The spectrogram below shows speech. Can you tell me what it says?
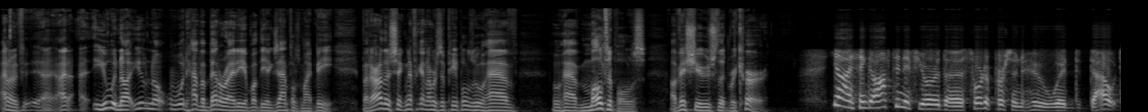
I don't know. If, uh, I, you would not, you know, would have a better idea of what the examples might be. But are there significant numbers of people who have who have multiples of issues that recur? Yeah, I think often if you're the sort of person who would doubt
